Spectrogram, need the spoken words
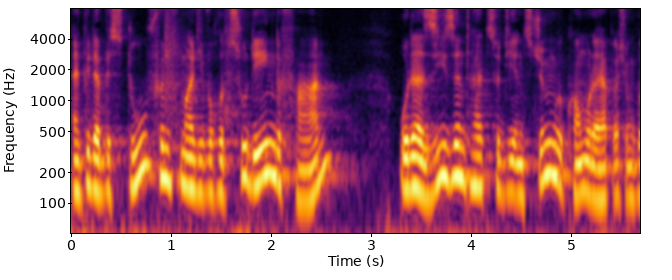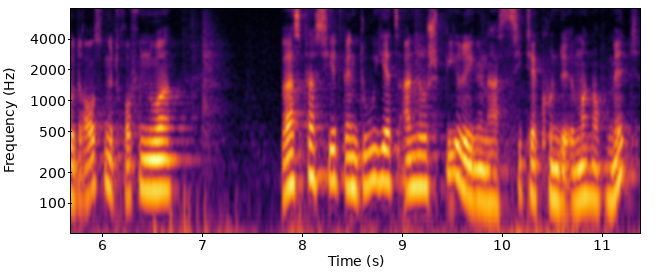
entweder bist du fünfmal die Woche zu denen gefahren oder sie sind halt zu dir ins Gym gekommen oder ihr habt euch irgendwo draußen getroffen, nur was passiert, wenn du jetzt andere Spielregeln hast? Zieht der Kunde immer noch mit?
